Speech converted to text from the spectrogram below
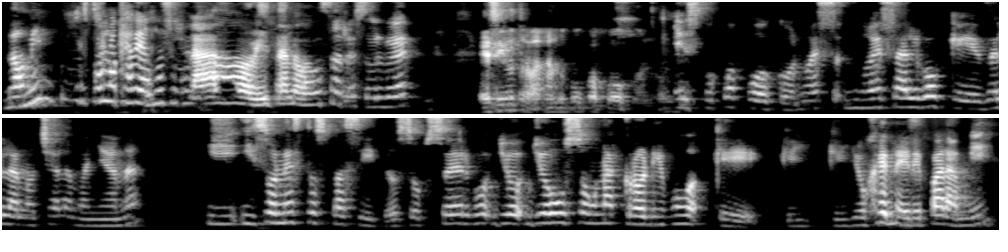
no me importa lo que habíamos hablado, ahorita lo vamos a resolver es irlo trabajando poco a poco, ¿no? Es poco a poco, no es, no es algo que es de la noche a la mañana. Y, y son estos pasitos. Observo, yo, yo uso un acrónimo que, que, que yo generé para mí,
